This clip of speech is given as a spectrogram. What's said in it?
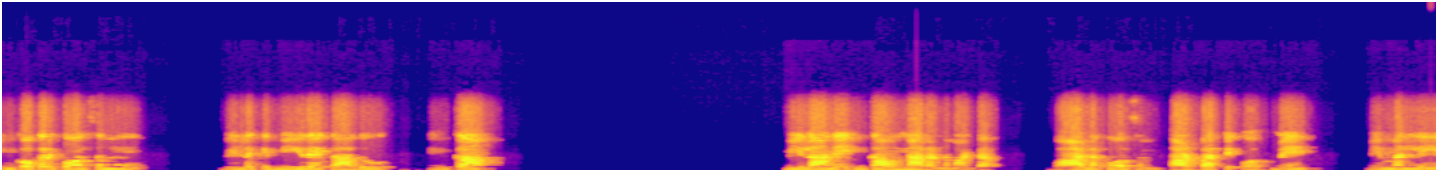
ఇంకొకరి కోసము వీళ్ళకి మీరే కాదు ఇంకా మీలానే ఇంకా ఉన్నారన్నమాట. వాళ్ళ కోసం థర్డ్ పార్టీ కోసమే మిమ్మల్ని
